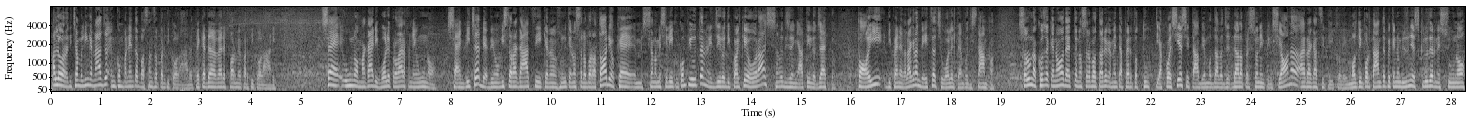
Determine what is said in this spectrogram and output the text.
Allora, diciamo l'ingranaggio è un componente abbastanza particolare perché deve avere forme particolari se uno magari vuole provare a farne uno semplice, abbiamo visto ragazzi che erano venuti al nostro laboratorio che mm, si sono messi lì col computer nel giro di qualche ora si sono disegnati l'oggetto. Poi dipende dalla grandezza, ci vuole il tempo di stampa. Solo una cosa che non ho detto, il nostro laboratorio è ovviamente aperto a tutti, a qualsiasi età abbiamo dalla, dalla, persona in pensione ai ragazzi piccoli, molto importante perché non bisogna escludere nessuno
